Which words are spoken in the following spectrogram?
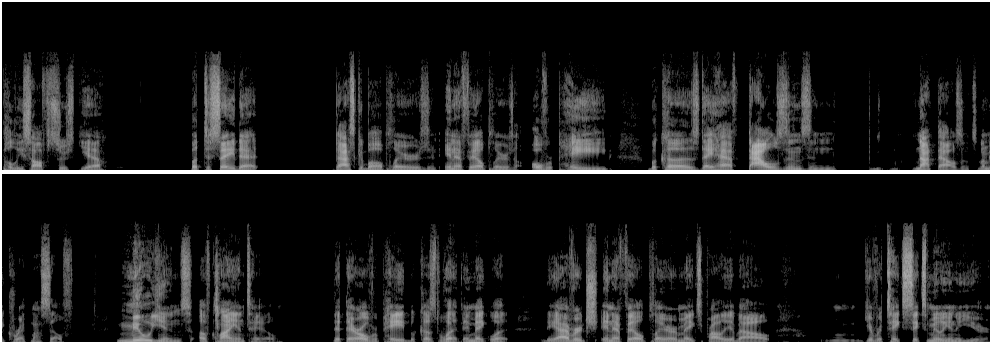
police officers, yeah. But to say that basketball players and NFL players are overpaid because they have thousands and not thousands, let me correct myself, millions of clientele that they're overpaid because what? They make what? The average NFL player makes probably about mm, give or take 6 million a year.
